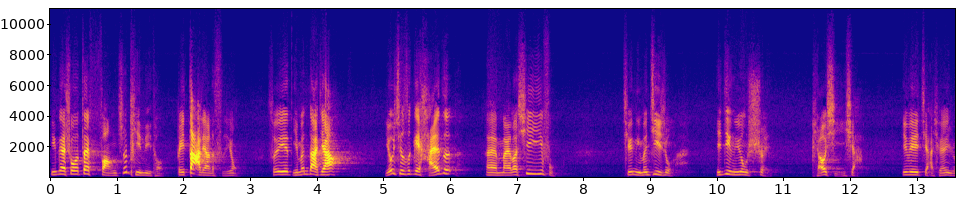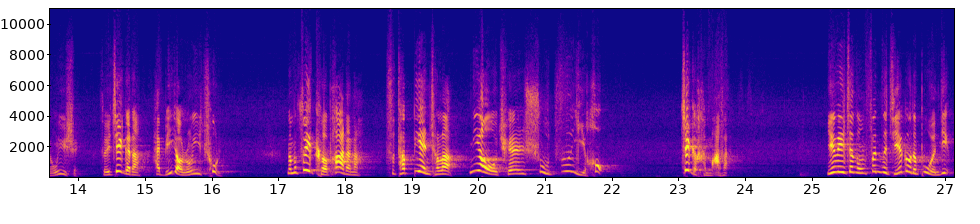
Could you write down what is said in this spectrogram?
应该说在纺织品里头被大量的使用。所以你们大家，尤其是给孩子，哎买了新衣服，请你们记住，一定用水漂洗一下，因为甲醛溶于水。所以这个呢还比较容易处理，那么最可怕的呢是它变成了尿醛树脂以后，这个很麻烦，因为这种分子结构的不稳定，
